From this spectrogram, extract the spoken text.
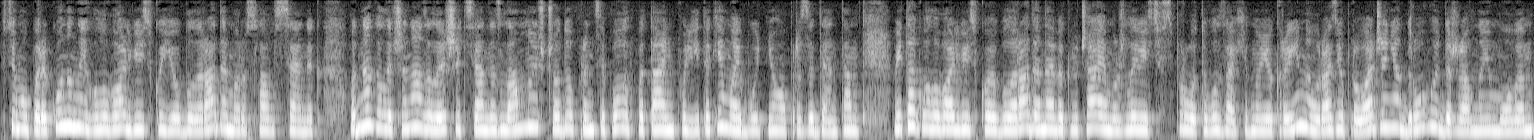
В цьому переконаний голова Львівської облради Мирослав Сеник. Однак Галичина залишиться незламною щодо принципових питань політики майбутнього президента. Відтак голова Львівської облради не виключає можливість спротиву західної України у разі впровадження другої державної мови.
